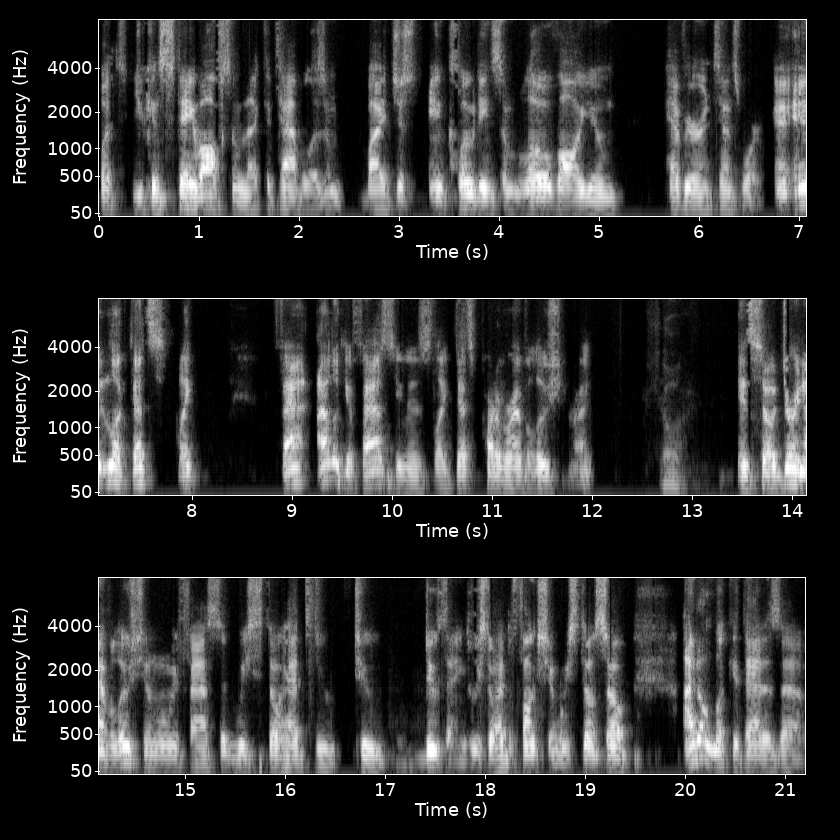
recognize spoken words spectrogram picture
but you can stave off some of that catabolism by just including some low volume, heavier, intense work. And, and look, that's like fat. I look at fasting as like that's part of our evolution, right? Sure. And so during evolution, when we fasted, we still had to to do things. We still had to function. We still so I don't look at that as a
